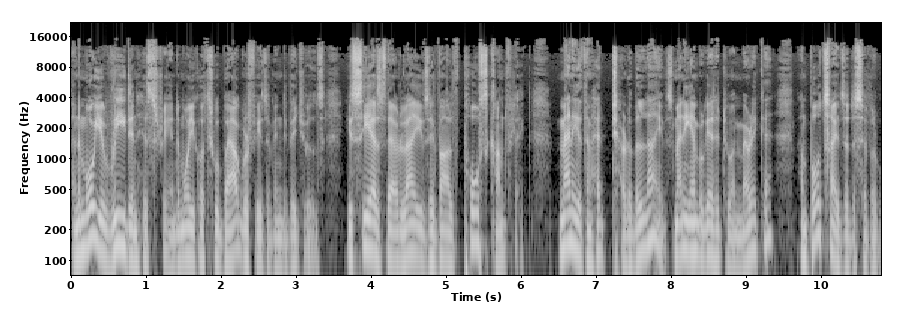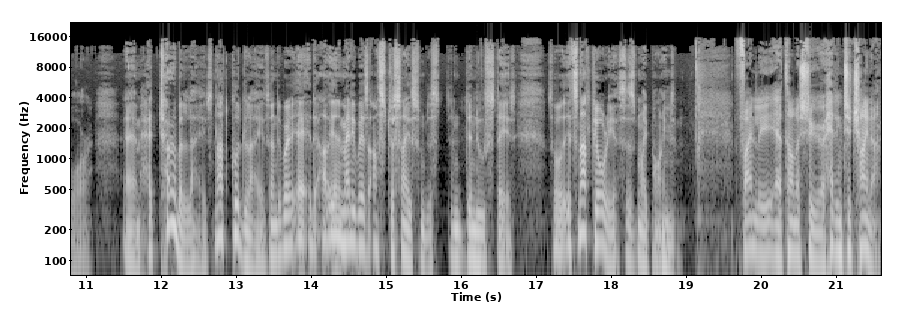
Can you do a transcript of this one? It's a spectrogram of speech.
And the more you read in history and the more you go through biographies of individuals, you see as their lives evolve post conflict, many of them had terrible lives. Many emigrated to America on both sides of the Civil War, um, had terrible lives, not good lives, and they were uh, in many ways ostracized from this, the new state. So it's not glorious, is my point. Mm. Finally, uh, you're heading to China.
